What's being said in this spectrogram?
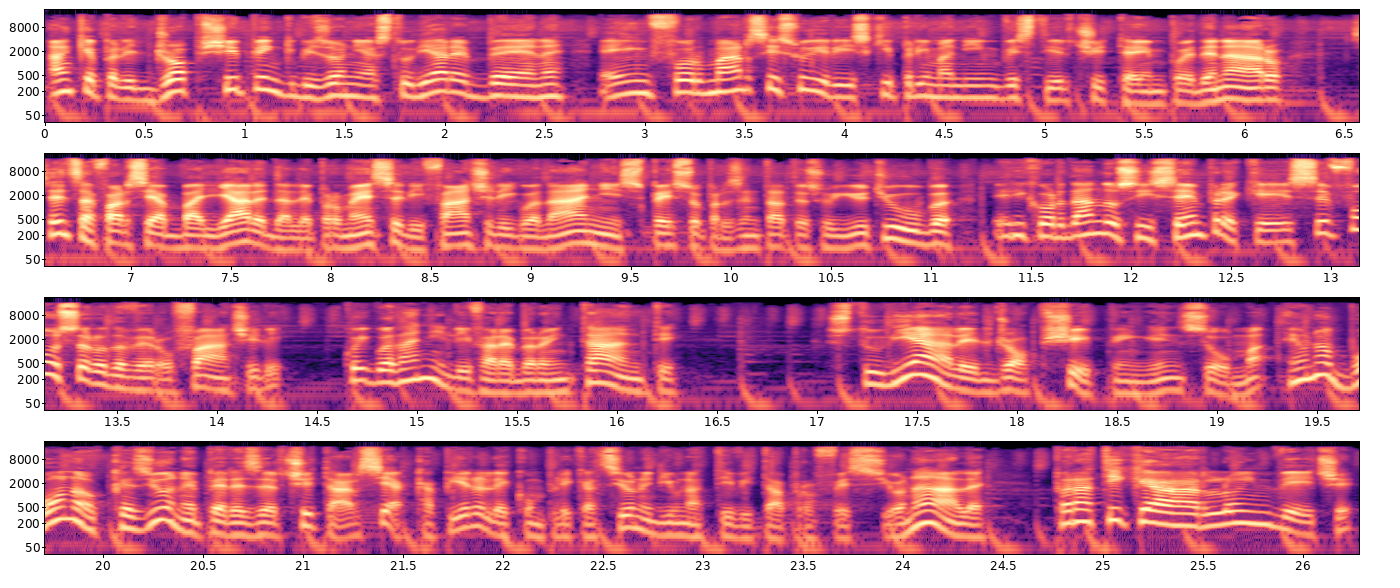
anche per il dropshipping bisogna studiare bene e informarsi sui rischi prima di investirci tempo e denaro, senza farsi abbagliare dalle promesse di facili guadagni spesso presentate su YouTube e ricordandosi sempre che se fossero davvero facili, quei guadagni li farebbero in tanti. Studiare il dropshipping, insomma, è una buona occasione per esercitarsi a capire le complicazioni di un'attività professionale. Praticarlo, invece,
